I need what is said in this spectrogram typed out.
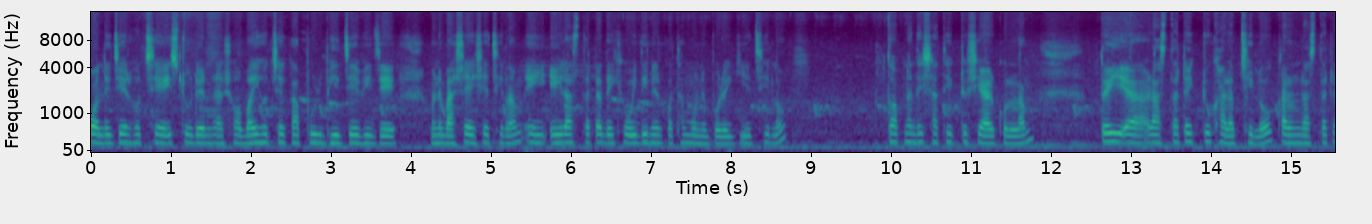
কলেজের হচ্ছে স্টুডেন্টরা সবাই হচ্ছে কাপড় ভিজে ভিজে মানে বাসায় এসেছিলাম। এই এই রাস্তাটা দেখে ওই দিনের কথা মনে পড়ে গিয়েছিল। তো আপনাদের সাথে একটু শেয়ার করলাম। তো এই রাস্তাটা একটু খারাপ ছিল, কারণ রাস্তাটা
